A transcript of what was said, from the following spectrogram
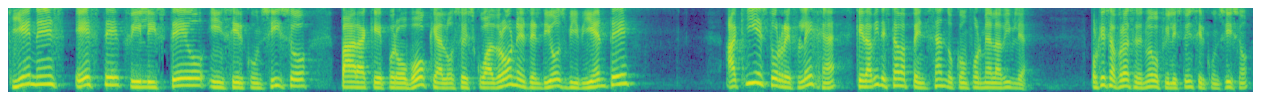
¿quién es este filisteo incircunciso para que provoque a los escuadrones del Dios viviente? Aquí esto refleja que David estaba pensando conforme a la Biblia. Porque esa frase de nuevo filisteo incircunciso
